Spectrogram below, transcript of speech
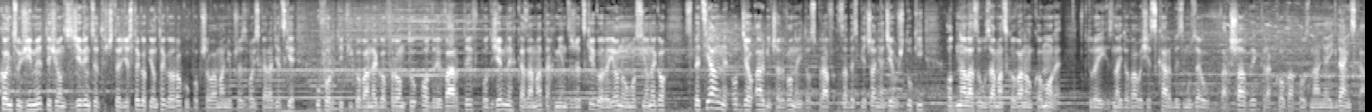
W końcu zimy 1945 roku po przełamaniu przez wojska radzieckie ufortyfikowanego frontu Odry-Warty w podziemnych kazamatach międzyrzeckiego rejonu umocnionego specjalny oddział Armii Czerwonej do spraw zabezpieczania dzieł sztuki odnalazł zamaskowaną komorę, w której znajdowały się skarby z muzeów Warszawy, Krakowa, Poznania i Gdańska.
